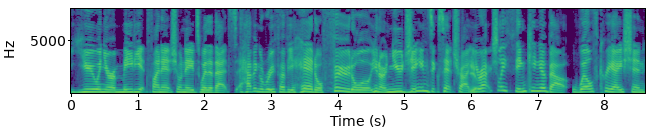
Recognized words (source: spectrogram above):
you and your immediate financial needs, whether that's having a roof over your head or food or, you know, new jeans, etc. Yeah. You're actually thinking about wealth creation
